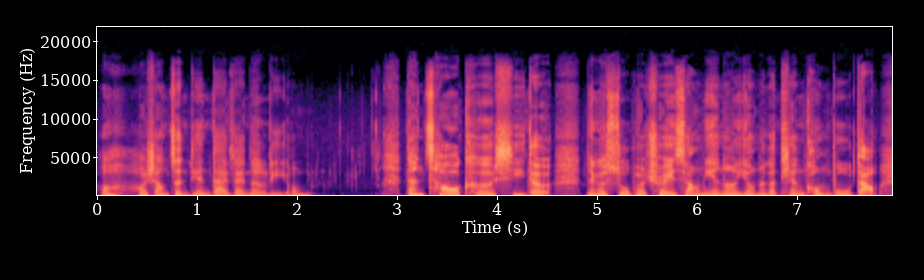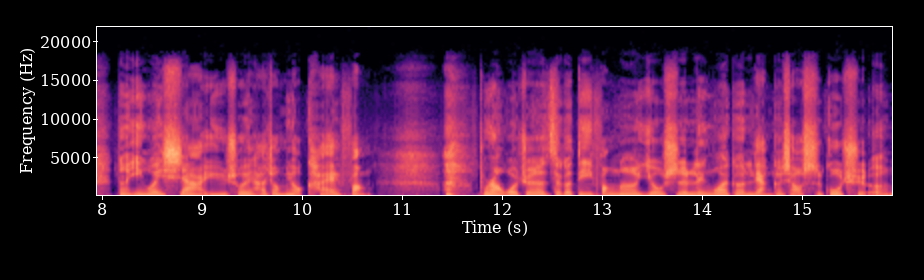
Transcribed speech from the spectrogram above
啊，好想整天待在那里哦。但超可惜的，那个 Super Tree 上面呢有那个天空步道，那因为下雨，所以它就没有开放。啊，不然我觉得这个地方呢又是另外个两个小时过去了。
